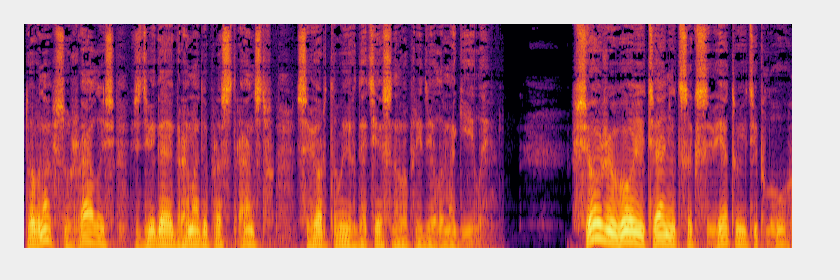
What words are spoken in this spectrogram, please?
то вновь сужалась, сдвигая громады пространств, свертывая их до тесного предела могилы. Все живое тянется к свету и теплу.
